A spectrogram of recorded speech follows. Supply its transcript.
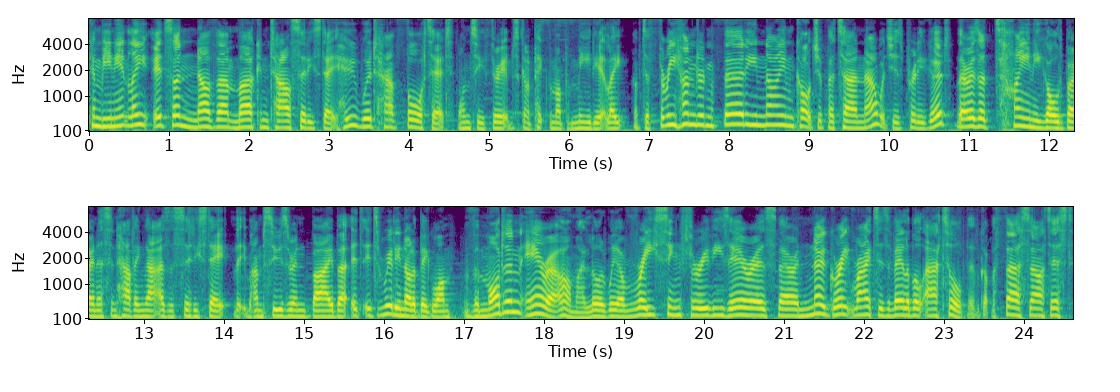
Conveniently, it's another mercantile city-state. Who would have thought it? One, two, three. I'm just going to pick them up immediately. Up to 339 culture per turn now, which is pretty good. There is a tiny gold bonus in having that as a city-state that I'm suzerain by, but it, it's really not a big one. The modern era. Oh, my lord. We are racing through these eras. There are no great writers available at all. They've got the first artist.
